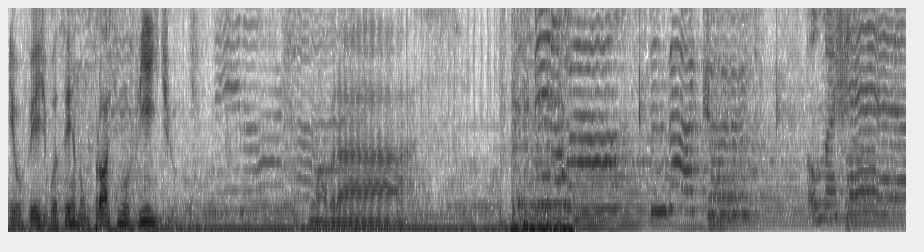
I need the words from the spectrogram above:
Eu vejo vocês num próximo vídeo. Um abraço. Hold my head up.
